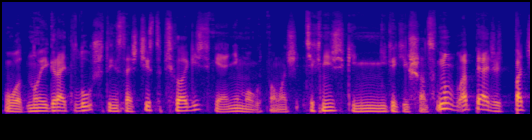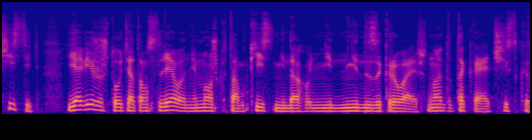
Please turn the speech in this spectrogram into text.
Вот. Но играть лучше, ты не знаешь, чисто психологически они могут помочь. Технически никаких шансов. Ну, опять же, почистить. Я вижу, что у тебя там слева немножко там кисть не, доход- не, не закрываешь. Но это такая чистка.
